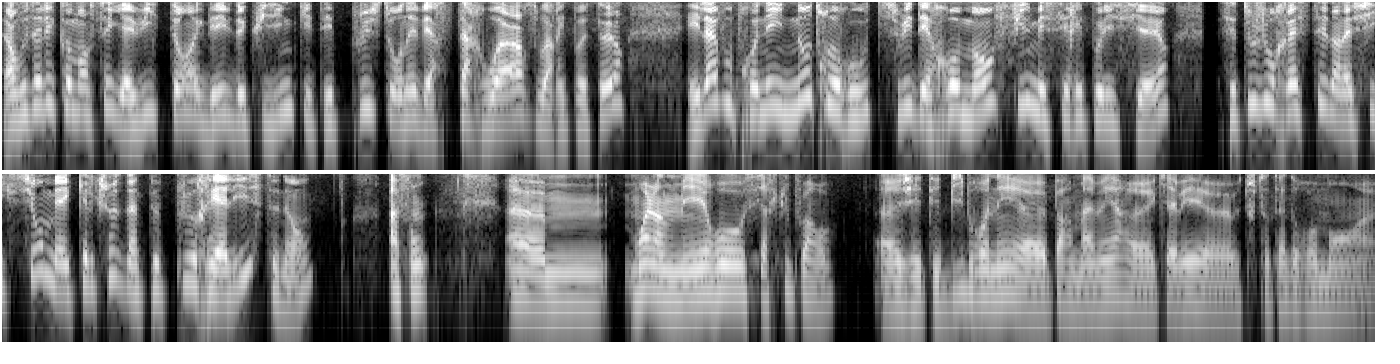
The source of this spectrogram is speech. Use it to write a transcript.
Alors, vous avez commencé il y a 8 ans avec des livres de cuisine qui étaient plus tournés vers Star Wars ou Harry Potter. Et là, vous prenez une autre route, celui des romans, films et séries policières. C'est toujours resté dans la fiction, mais avec quelque chose d'un peu plus réaliste, non? À fond. Euh, moi, l'un de mes héros, c'est Hercule Poirot. Euh, j'ai été biberonné euh, par ma mère qui avait tout un tas de romans,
